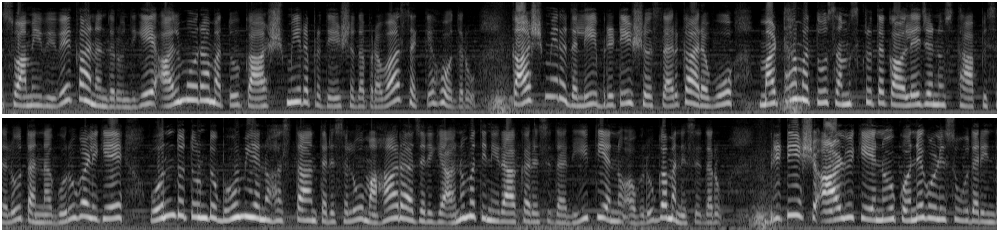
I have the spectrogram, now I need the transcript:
ಸ್ವಾಮಿ ವಿವೇಕಾನಂದರೊಂದಿಗೆ ಅಲ್ಮೋರಾ ಮತ್ತು ಕಾಶ್ಮೀರ ಪ್ರದೇಶದ ಪ್ರವಾಸಕ್ಕೆ ಹೋದರು. ಕಾಶ್ಮೀರದಲ್ಲಿ ಬ್ರಿಟಿಷ್ ಸರ್ಕಾರವು ಮಠ ಮತ್ತು ಸಂಸ್ಕೃತ ಕಾಲೇಜನ್ನು ಸ್ಥಾಪಿಸಲು ತನ್ನ ಗುರುಗಳಿಗೆ ಒಂದು ತುಂಡು ಭೂಮಿಯನ್ನು ಹಸ್ತಾಂತರಿಸಲು ಮಹಾರಾಜರಿಗೆ ಅನುಮತಿ ನಿರಾಕರಿಸಿದ ರೀತಿಯನ್ನು ಅವರು ಗಮನಿಸಿದರು. ಬ್ರಿಟಿಷ್ ಆಳ್ವಿಕೆಯನ್ನು ಕೊನೆಗೊಳಿಸುವುದರಿಂದ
